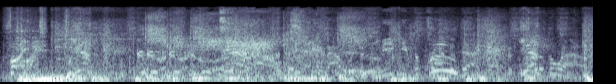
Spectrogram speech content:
Fight! Wow, they came out with a sneaky surprise attack at the start of the round.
